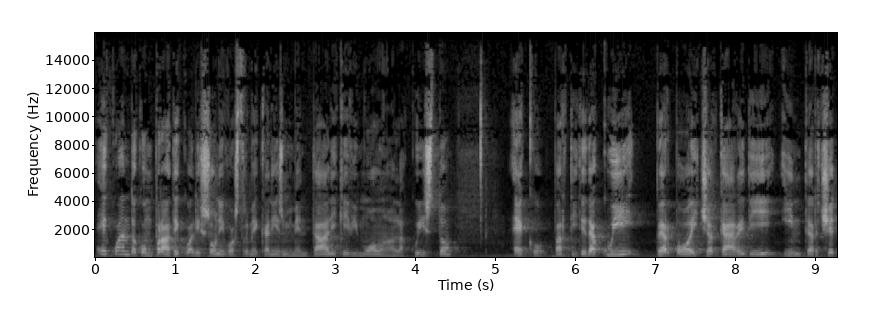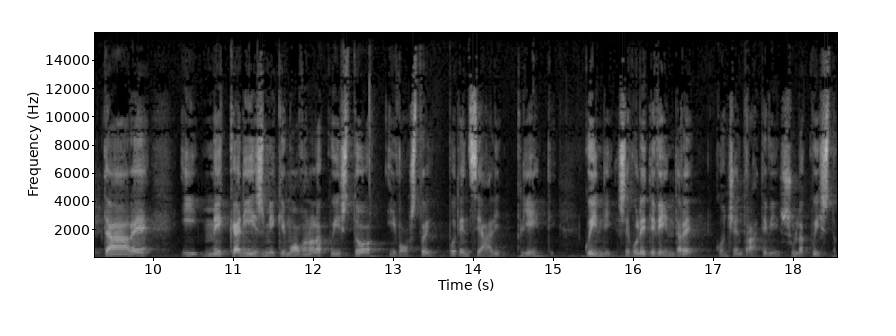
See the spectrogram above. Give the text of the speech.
e quando comprate quali sono i vostri meccanismi mentali che vi muovono all'acquisto? Ecco, partite da qui per poi cercare di intercettare i meccanismi che muovono all'acquisto i vostri potenziali clienti. Quindi, se volete vendere, concentratevi sull'acquisto.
